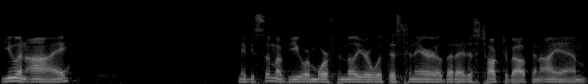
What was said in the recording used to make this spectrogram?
you and I Maybe some of you are more familiar with this scenario that I just talked about than I am.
